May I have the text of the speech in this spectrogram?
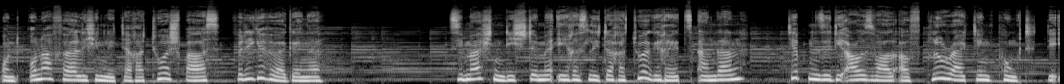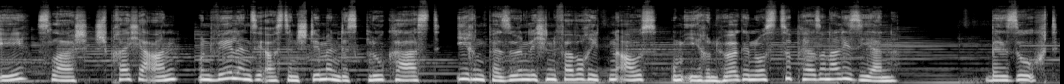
und unaufhörlichen Literaturspaß für die Gehörgänge. Sie möchten die Stimme Ihres Literaturgeräts ändern? Tippen Sie die Auswahl auf cluewriting.de slash Sprecher an und wählen Sie aus den Stimmen des Cluecast Ihren persönlichen Favoriten aus, um Ihren Hörgenuss zu personalisieren. Besucht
